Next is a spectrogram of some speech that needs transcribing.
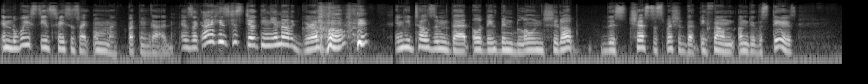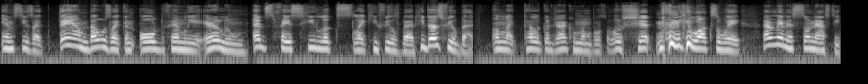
And the way Stede's face is like, oh my fucking god. It's like, ah, he's just joking. You're not a girl. and he tells him that, oh, they've been blowing shit up. This chest, especially that they found under the stairs. And Stede's like, damn, that was like an old family heirloom. Ed's face, he looks like he feels bad. He does feel bad. Unlike Calico Jack, who mumbles, oh shit, and he walks away. That man is so nasty.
